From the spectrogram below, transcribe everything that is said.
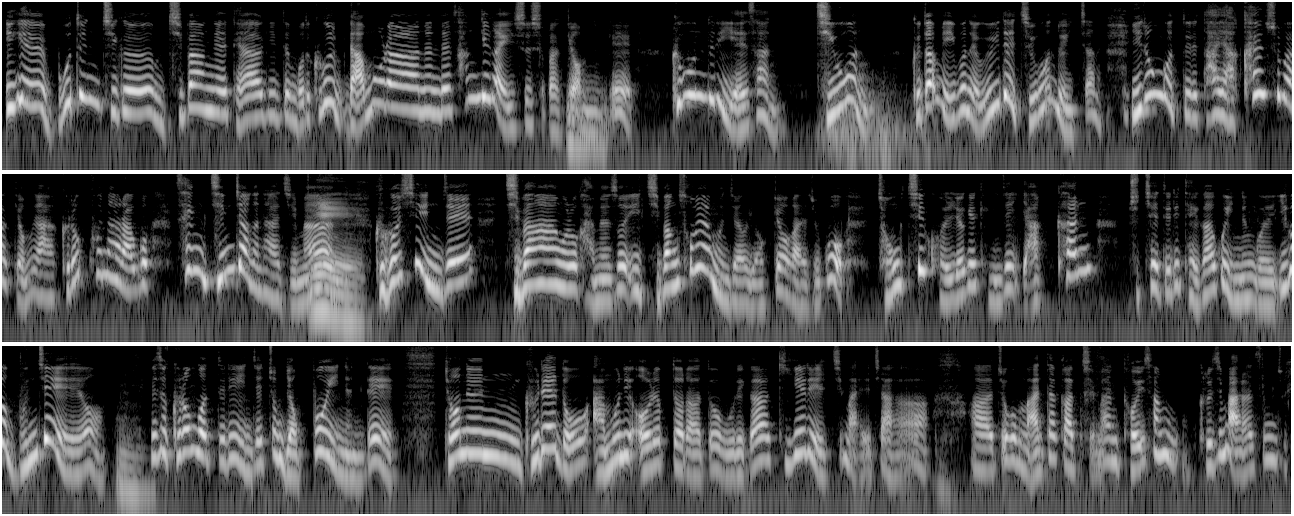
이게 모든 지금 지방의 대학이든 뭐든 그걸 나무라는 데 한계가 있을 수밖에 음. 없는 게 그분들이 예산, 지원, 그 다음에 이번에 의대 지원도 있잖아요. 이런 것들이 다 약할 수밖에 없는, 아, 그렇구나라고 생, 짐작은 하지만 예. 그것이 이제 지방으로 가면서 이 지방 소멸 문제와 엮여가지고 정치 권력에 굉장히 약한 주체들이 돼가고 있는 거예요. 이거 문제예요. 음. 그래서 그런 것들이 이제 좀 엿보이는데 저는 그래도 아무리 어렵더라도 우리가 기계를 잃지 말자. 아, 조금 안타깝지만 더 이상 그러지 말았으면 좋겠어요.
